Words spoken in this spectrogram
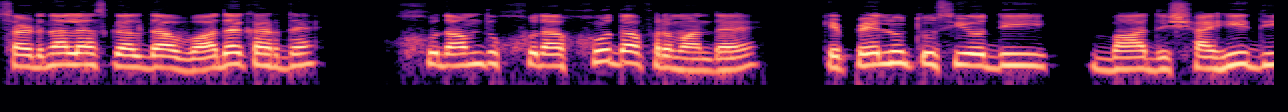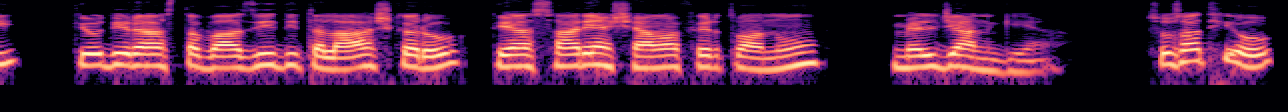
ਸਾਡੇ ਨਾਲ ਇਸ ਗੱਲ ਦਾ ਵਾਅਦਾ ਕਰਦਾ ਹੈ ਖੁਦਾਵੰਦ ਖੁਦਾ ਖੁਦਾ ਫਰਮਾਂਦਾ ਹੈ ਕਿ ਪਹਿਲੋਂ ਤੁਸੀਂ ਉਹਦੀ ਬਾਦਸ਼ਾਹੀ ਦੀ ਤੇ ਉਹਦੀ ਰਾਸਤਾਬਾਜ਼ੀ ਦੀ ਤਲਾਸ਼ ਕਰੋ ਤੇ ਆ ਸਾਰੀਆਂ ਸ਼ਾਵਾਂ ਫਿਰ ਤੁਹਾਨੂੰ ਮਿਲ ਜਾਣਗੀਆਂ। ਸੋ ਸਾਥੀਓ,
